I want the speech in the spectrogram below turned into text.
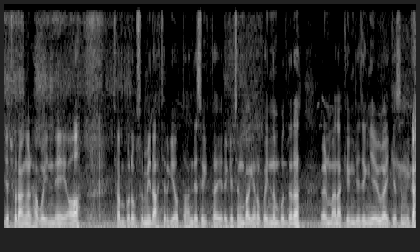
이제 출항을 하고 있네요. 참 부럽습니다. 저렇게 요트 한 대씩 더 이렇게 정박해 놓고 있는 분들은 얼마나 경제적 여유가 있겠습니까?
